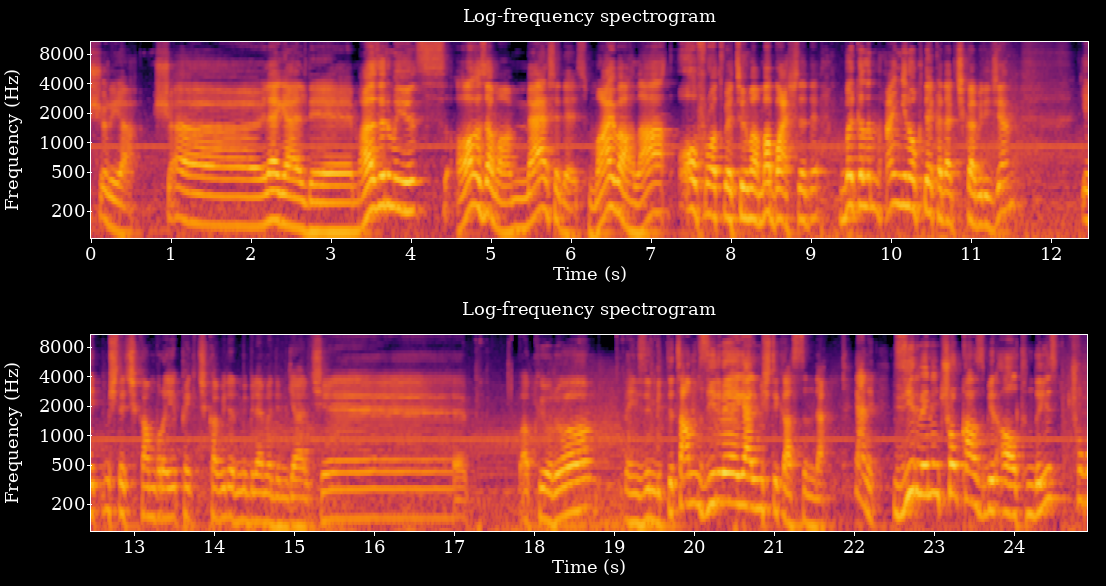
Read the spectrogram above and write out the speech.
Şuraya şöyle geldim. Hazır mıyız? O zaman Mercedes Maybach'la offroad ve tırmanma başladı. Bakalım hangi noktaya kadar çıkabileceğim. 70'te çıkan burayı pek çıkabilir mi bilemedim gerçi. Bakıyorum. Benzin bitti. Tam zirveye gelmiştik aslında. Yani zirvenin çok az bir altındayız. Çok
